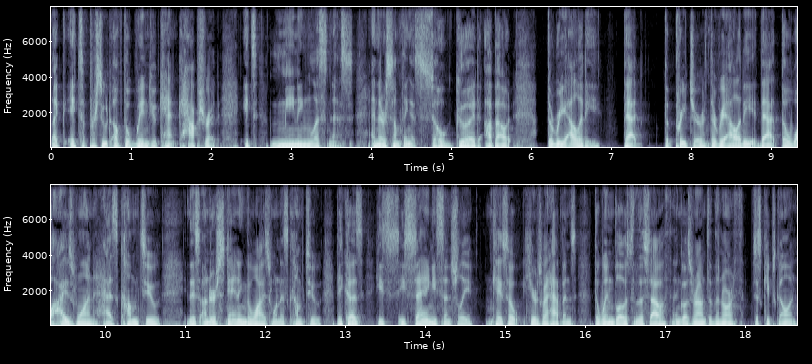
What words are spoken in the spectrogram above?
like it's a pursuit of the wind. You can't capture it. It's meaninglessness. And there's something that's so good about the reality that the preacher, the reality that the wise one has come to, this understanding the wise one has come to, because he's, he's saying essentially, okay, so here's what happens. The wind blows to the south and goes around to the north, just keeps going.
